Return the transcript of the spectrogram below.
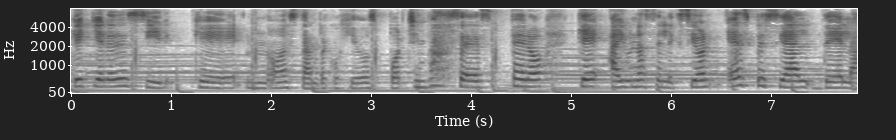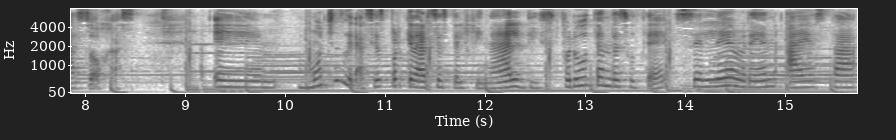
que quiere decir que no están recogidos por chimpancés, pero que hay una selección especial de las hojas. Em, muchas gracias por quedarse hasta el final. Disfruten de su té, celebren a esta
